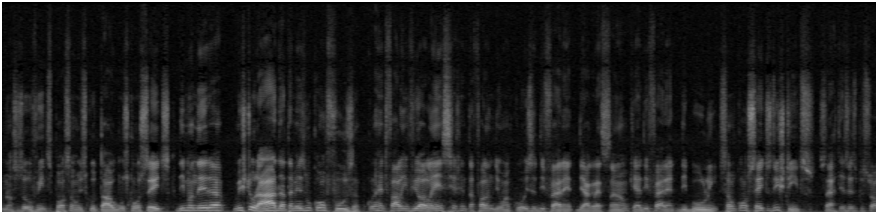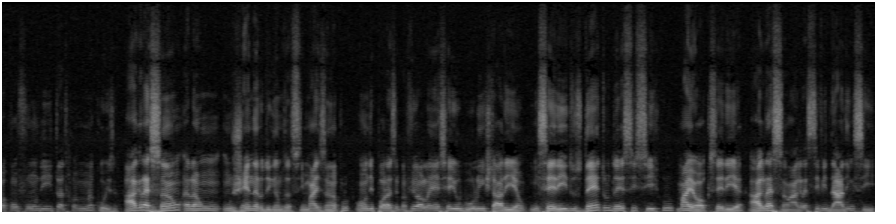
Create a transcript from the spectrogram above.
que nossos ouvintes possam escutar alguns conceitos de maneira misturada, até mesmo confusa. Quando a gente fala em violência, a gente está falando de uma coisa diferente de agressão, que é diferente de bullying. São conceitos distintos, certo? E às vezes o pessoal confunde e trata como a mesma coisa. A agressão, ela é um, um gênero, digamos assim, mais amplo, onde, por exemplo, a violência e o bullying estariam inseridos dentro desse círculo maior que seria a agressão, a agressividade em si.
